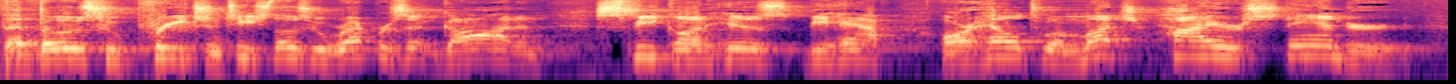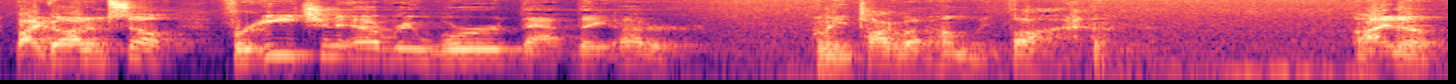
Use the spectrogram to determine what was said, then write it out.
that those who preach and teach, those who represent God and speak on his behalf, are held to a much higher standard by God himself for each and every word that they utter. I mean, talk about a humbling thought. I know.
